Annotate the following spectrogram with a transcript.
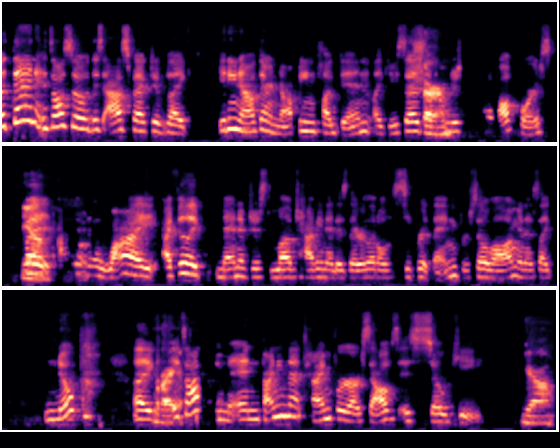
But then it's also this aspect of like getting out there and not being plugged in, like you said, sure. like I'm just on a golf course. Yeah. But I don't know why. I feel like men have just loved having it as their little secret thing for so long. And it's like, nope. Like right. it's awesome, and finding that time for ourselves is so key. Yeah,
